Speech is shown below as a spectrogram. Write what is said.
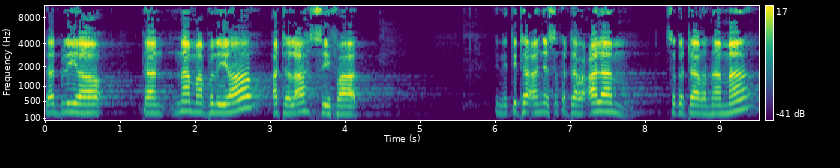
Dan beliau dan nama beliau adalah sifat. Ini tidak hanya sekedar alam, sekedar nama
